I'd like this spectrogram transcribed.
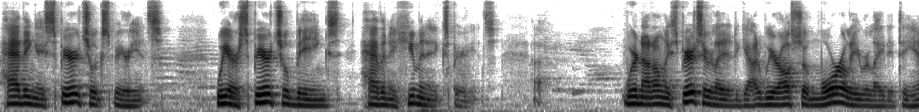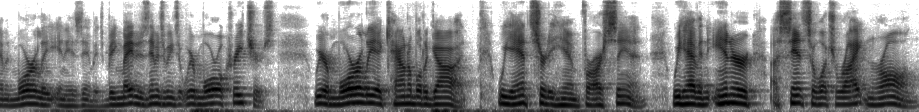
having a spiritual experience. We are spiritual beings having a human experience. Uh, we're not only spiritually related to God, we are also morally related to Him and morally in His image. Being made in His image means that we're moral creatures. We are morally accountable to God. We answer to Him for our sin. We have an inner sense of what's right and wrong.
